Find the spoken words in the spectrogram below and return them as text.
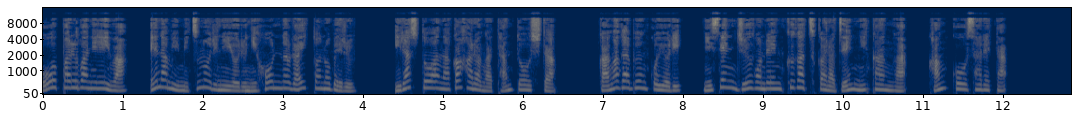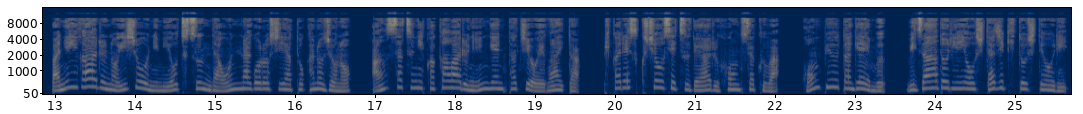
ボーパルバニーは、江波光則による日本のライトノベル。イラストは中原が担当した。ガガガ文庫より2015年9月から全2巻が刊行された。バニーガールの衣装に身を包んだ女殺し屋と彼女の暗殺に関わる人間たちを描いたピカレスク小説である本作はコンピュータゲームウィザードリーを下敷きとしており、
